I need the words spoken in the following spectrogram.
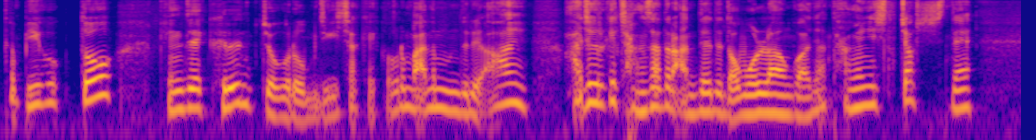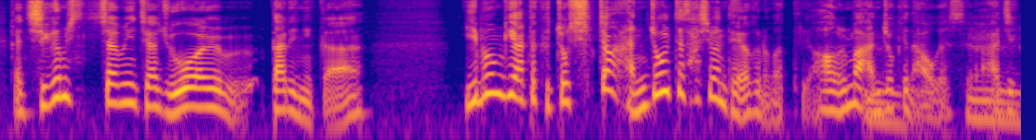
그 미국도 굉장히 그런 쪽으로 움직이기 시작했고, 그럼 많은 분들이 아 아직 그렇게 장사들 안 되는데 너무 올라온 거 아니야? 당연히 실적 시네. 그러니까 지금 시점이 제가 6월 달이니까 2분기 할 때 그쪽 실적 안 좋을 때 사시면 돼요 그런 것들이. 아 얼마 안 좋게 음. 나오겠어요. 음. 아직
